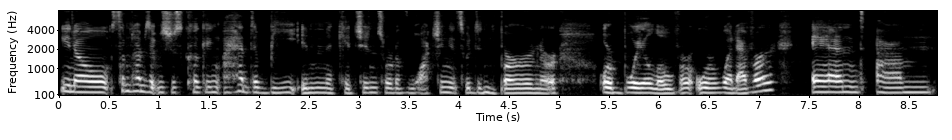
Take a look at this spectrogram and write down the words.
you know, sometimes it was just cooking, I had to be in the kitchen sort of watching it so it didn't burn or or boil over or whatever. And um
